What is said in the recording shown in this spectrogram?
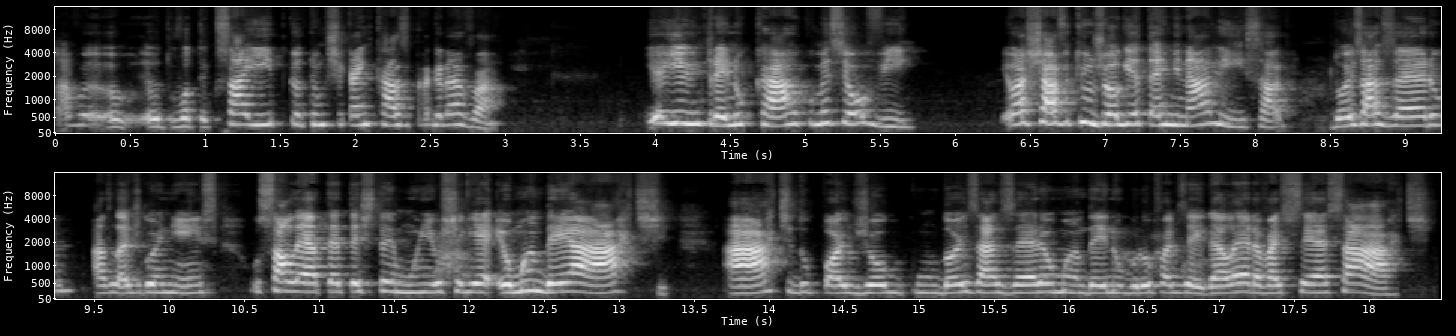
Tava, eu, eu, vou ter que sair porque eu tenho que chegar em casa para gravar. E aí eu entrei no carro comecei a ouvir. Eu achava que o jogo ia terminar ali, sabe? 2 a 0 Atlético Goianiense. O Salé até testemunha. Eu cheguei, eu mandei a arte, a arte do pós-jogo com 2 a 0 eu mandei no grupo a dizer, galera, vai ser essa arte.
